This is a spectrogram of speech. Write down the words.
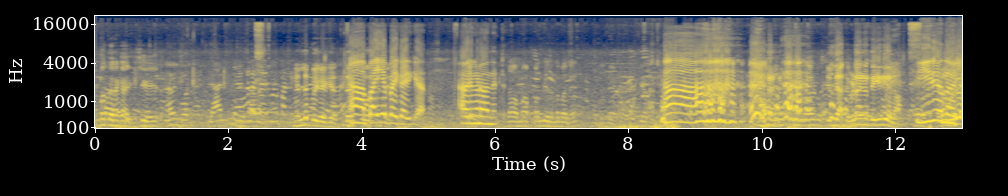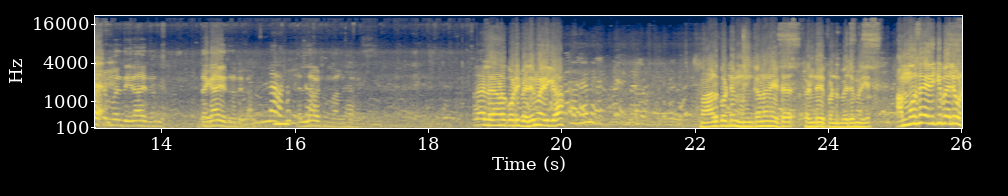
ഇപ്പൊ തിരക്കായിരിക്കും. ആ പയ്യെ പോയി കഴിക്കാം. അവരും കൂടെ വന്നിട്ട്. ഇല്ല ഇവിടെ അങ്ങനെ തീരെയല്ല തീരെയൊന്നുമില്ല തികയാതിരുന്നിട്ടില്ല എല്ലാ വർഷവും കൂടി ബലൂൺ മേടിക്കുക ആൾക്കുട്ടി മുൻഗണനയിട്ട് ഫ്രണ്ട് ഇരിപ്പുണ്ട് ബലൂൺ മേടിക്കുക അമ്മൂസ എനിക്ക് ബലൂൺ.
